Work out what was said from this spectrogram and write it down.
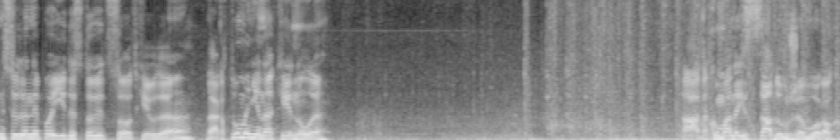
Він сюди не поїде 100%, да? Арту мені накинули. А, так у мене і ззаду вже ворог.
